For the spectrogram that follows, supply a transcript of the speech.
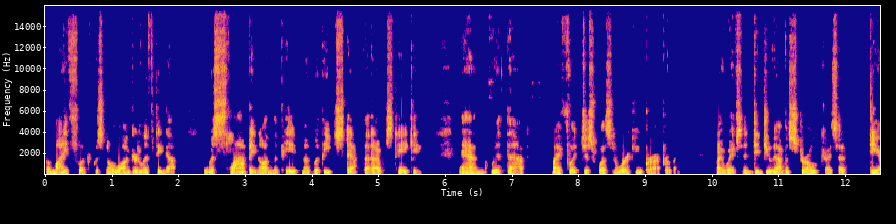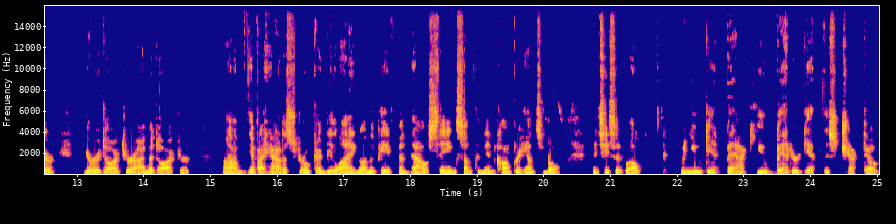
But my foot was no longer lifting up. It was slapping on the pavement with each step that I was taking. And with that, my foot just wasn't working properly. My wife said, Did you have a stroke? I said, Dear, you're a doctor. I'm a doctor. Um, if I had a stroke, I'd be lying on the pavement now saying something incomprehensible. And she said, Well, when you get back, you better get this checked out.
